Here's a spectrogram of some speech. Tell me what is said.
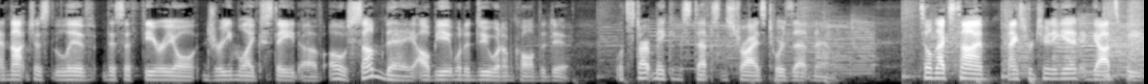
and not just live this ethereal, dreamlike state of, oh, someday I'll be able to do what I'm called to do. Let's start making steps and strides towards that now. Until next time, thanks for tuning in and Godspeed.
